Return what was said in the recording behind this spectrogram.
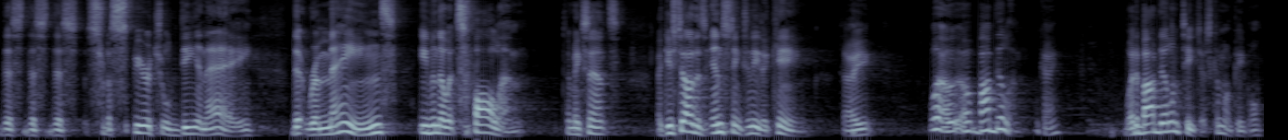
this, this, this sort of spiritual DNA that remains even though it's fallen. Does that make sense? Like you still have this instinct to need a king. So you, well, oh, Bob Dylan, okay. What did Bob Dylan teach us? Come on, people.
